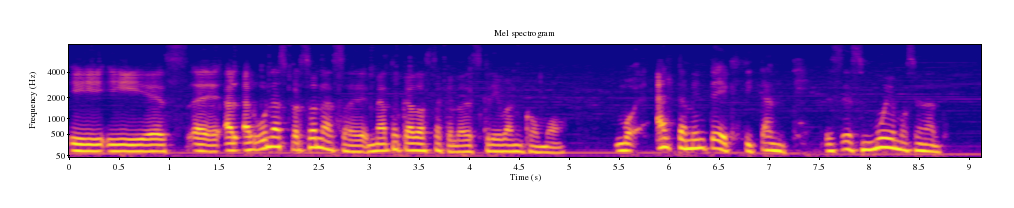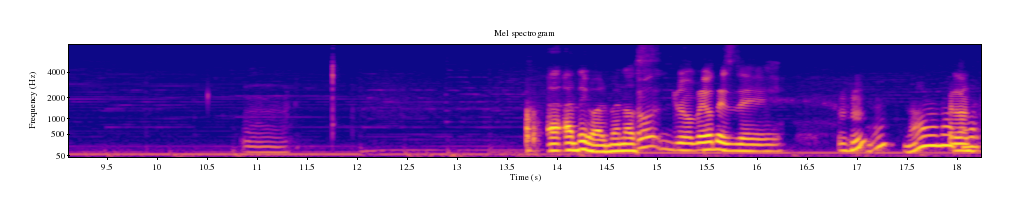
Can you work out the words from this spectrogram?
y, es eh, algunas personas eh, me ha tocado hasta que lo describan como altamente excitante. Es, muy emocionante. Mm. Ah, ah, digo, al menos. Yo lo veo desde. No, no, no. Perdón.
